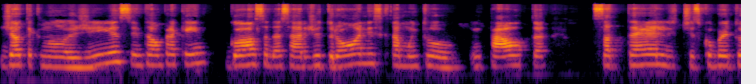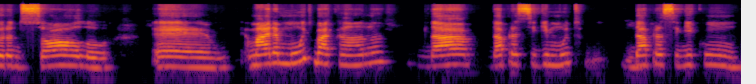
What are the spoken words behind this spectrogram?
geotecnologias. Então, para quem gosta dessa área de drones, que está muito em pauta, satélites, cobertura do solo, é uma área muito bacana, dá, dá para seguir muito, dá para seguir com,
